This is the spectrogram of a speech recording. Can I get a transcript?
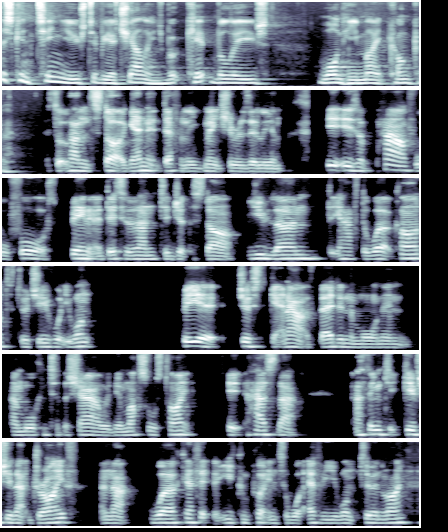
This continues to be a challenge, but Kipp believes one he might conquer. Sort of to start again, it definitely makes you resilient. It is a powerful force being at a disadvantage at the start. You learn that you have to work hard to achieve what you want be it just getting out of bed in the morning and walking to the shower with your muscles tight, it has that. I think it gives you that drive and that work ethic that you can put into whatever you want to in life.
